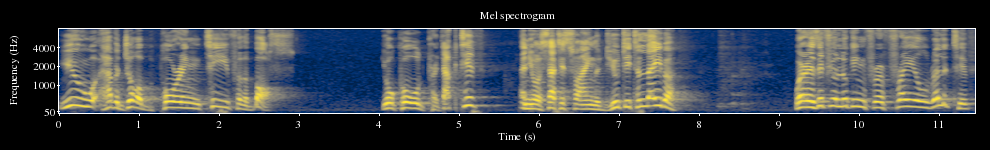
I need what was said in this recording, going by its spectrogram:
you have a job pouring tea for the boss, you're called productive and you're satisfying the duty to labor. Whereas if you're looking for a frail relative,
